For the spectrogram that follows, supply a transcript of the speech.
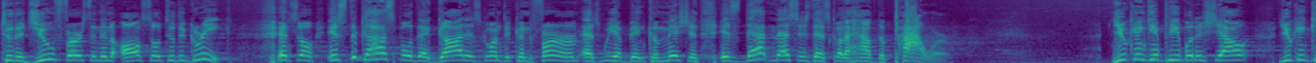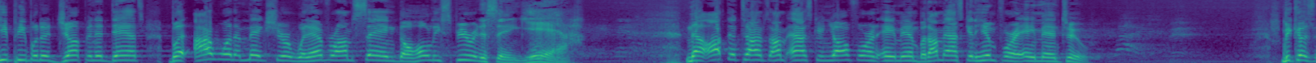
to the Jew first and then also to the Greek. And so it's the gospel that God is going to confirm as we have been commissioned, is that message that's going to have the power. You can get people to shout, you can keep people to jump and to dance, but I want to make sure whatever I'm saying, the Holy Spirit is saying, yeah. Now, oftentimes I'm asking y'all for an amen, but I'm asking him for an amen too. Because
